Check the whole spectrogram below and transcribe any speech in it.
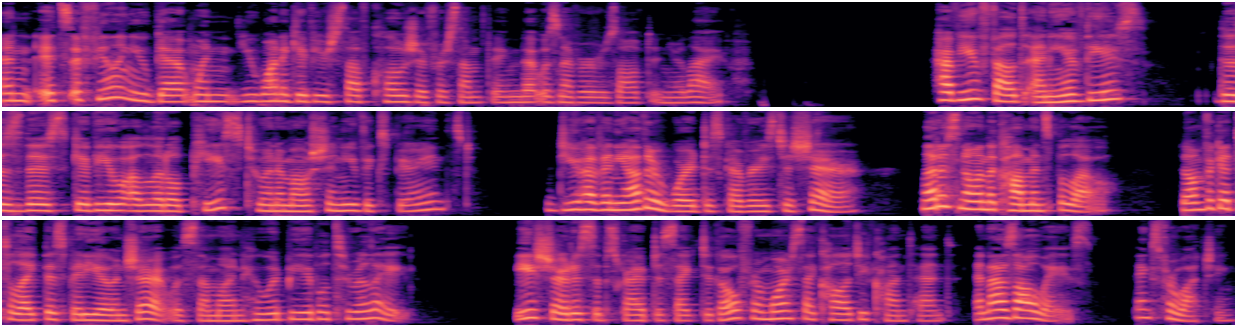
And it's a feeling you get when you want to give yourself closure for something that was never resolved in your life. Have you felt any of these? Does this give you a little peace to an emotion you've experienced? Do you have any other word discoveries to share? Let us know in the comments below. Don't forget to like this video and share it with someone who would be able to relate. Be sure to subscribe to Psych2Go for more psychology content, and as always, thanks for watching.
